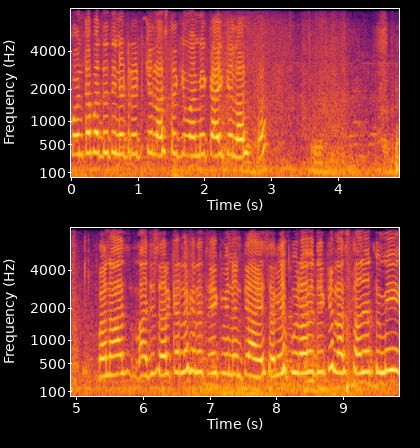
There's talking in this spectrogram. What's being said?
कोणत्या पद्धतीने ट्रीट केलं असतं किंवा मी काय केलं असतं? पण आज माझी सरकारला खरंच एक विनंती आहे सगळे पुरावे देखील असताना तुम्ही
